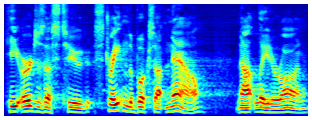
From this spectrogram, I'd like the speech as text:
he urges us to straighten the books up now, not later on.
